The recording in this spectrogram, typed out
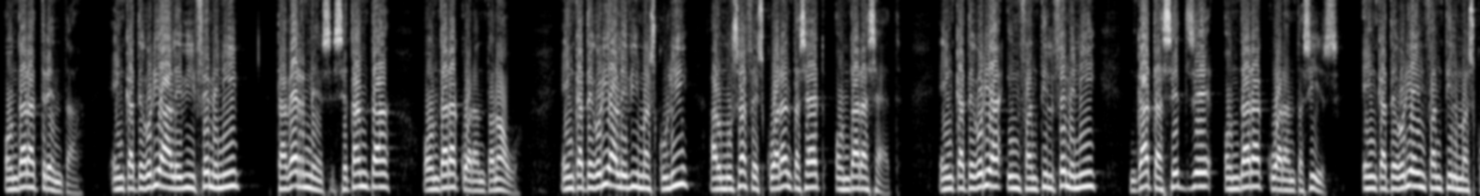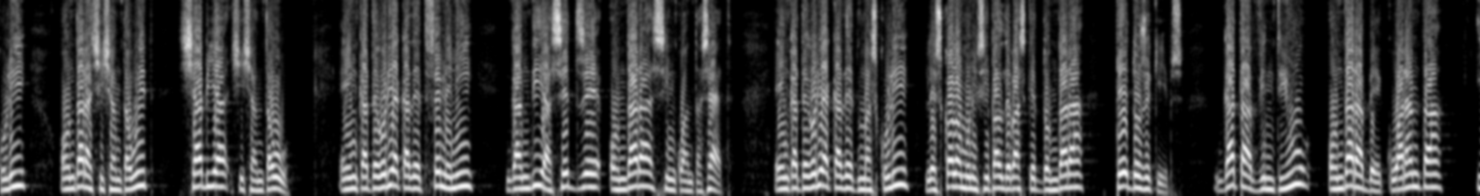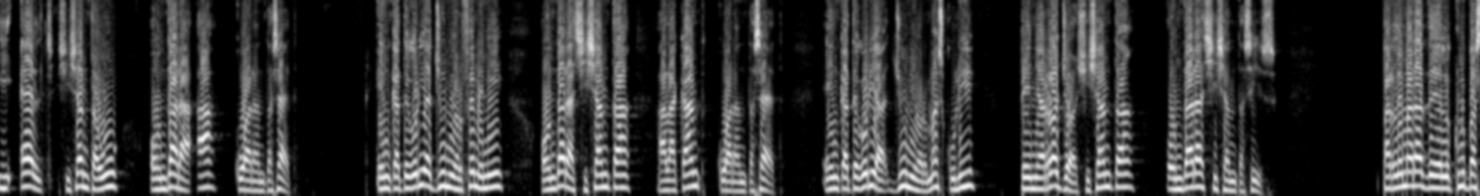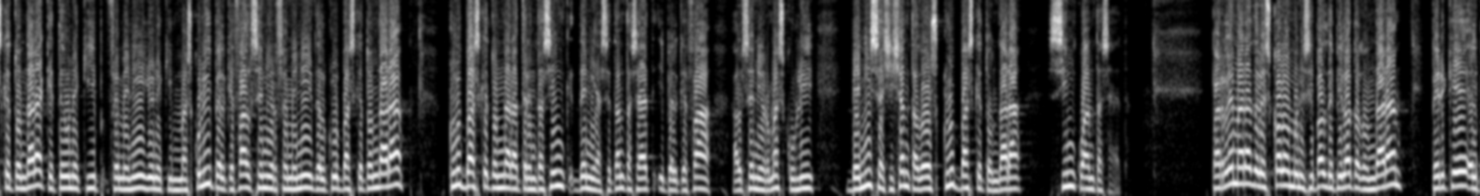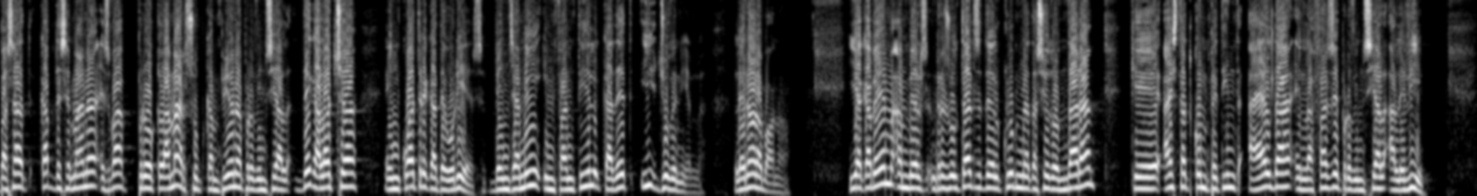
Ondara 30. En categoria Aleví femení, Tavernes 70, Ondara 49. En categoria Aleví masculí, Almussafes 47, Ondara 7. En categoria infantil femení, Gata 16, Ondara 46. En categoria infantil masculí, Ondara 68, Xàbia 61. En categoria cadet femení, Gandia 16, Ondara 57. En categoria cadet masculí, l'Escola Municipal de Bàsquet d'Ondara té dos equips. Gata 21, Ondara B 40 i Elx 61, Ondara A 47. En categoria júnior femení, Ondara 60, Alacant 47. En categoria júnior masculí, Penyarroja 60, Ondara 66. Parlem ara del Club Bàsquet Ondara, que té un equip femení i un equip masculí. Pel que fa al sènior femení del Club Bàsquet Ondara, Club Bàsquet Ondara 35, Dènia 77 i pel que fa al sènior masculí, Benissa 62, Club Bàsquet Ondara 57. Parlem ara de l'Escola Municipal de Pilota d'Ondara perquè el passat cap de setmana es va proclamar subcampiona provincial de galotxa en quatre categories, Benjamí, infantil, cadet i juvenil. L'enhorabona. I acabem amb els resultats del Club Natació d'Ondara que ha estat competint a Elda en la fase provincial a Leví.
